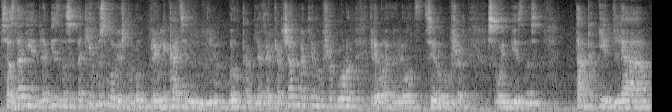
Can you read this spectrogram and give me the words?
Создание для бизнеса таких условий, чтобы он привлекательным был как для харьковчан, покинувших город, рела- релацировавших свой бизнес, так и для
